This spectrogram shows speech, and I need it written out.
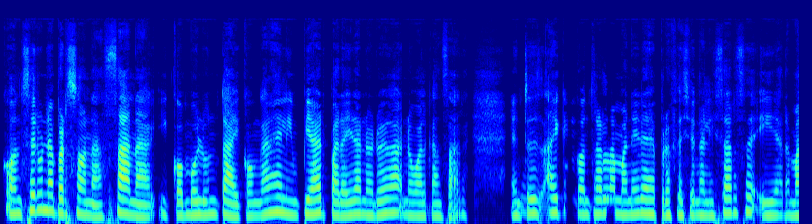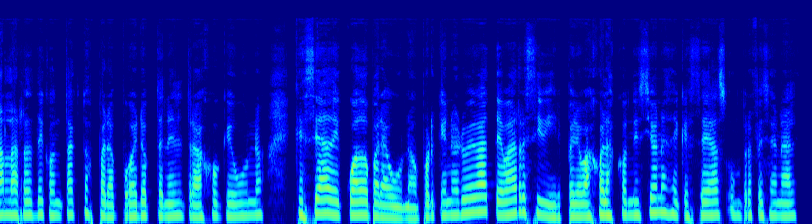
con ser una persona sana y con voluntad y con ganas de limpiar para ir a Noruega no va a alcanzar. Entonces hay que encontrar la manera de profesionalizarse y de armar la red de contactos para poder obtener el trabajo que uno, que sea adecuado para uno, porque Noruega te va a recibir, pero bajo las condiciones de que seas un profesional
